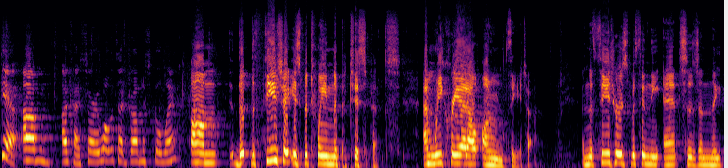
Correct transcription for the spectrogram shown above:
Yeah. Um. Okay. Sorry. What was that drama school wank? Um, that the theatre is between the participants, and we create our own theatre. And the theatre is within the answers and the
